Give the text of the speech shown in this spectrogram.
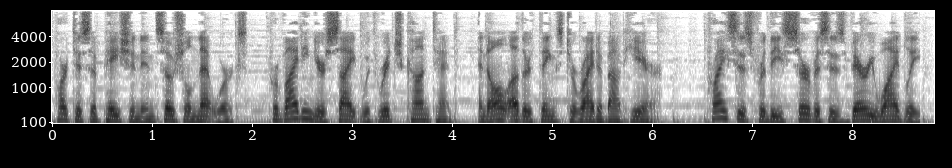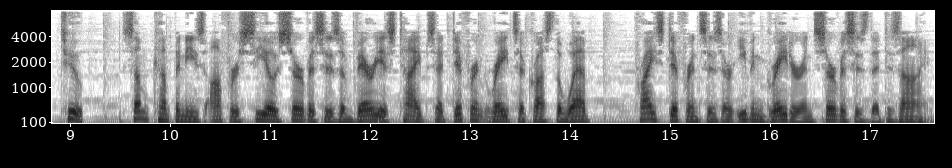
participation in social networks, providing your site with rich content, and all other things to write about here. Prices for these services vary widely, too. Some companies offer SEO services of various types at different rates across the web. Price differences are even greater in services that design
